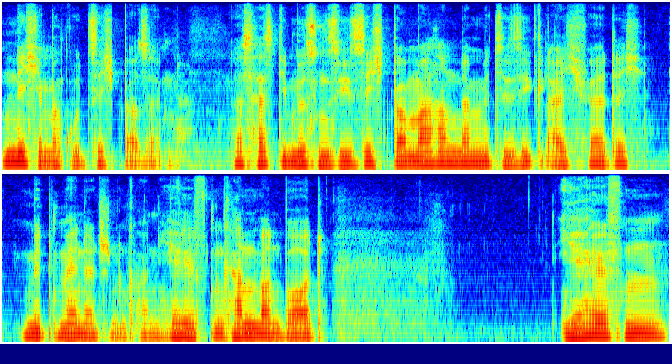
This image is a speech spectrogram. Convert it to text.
nicht immer gut sichtbar sind. Das heißt, die müssen sie sichtbar machen, damit sie sie gleichwertig mitmanagen können. Hier hilft ein Kanban-Board. Hier helfen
